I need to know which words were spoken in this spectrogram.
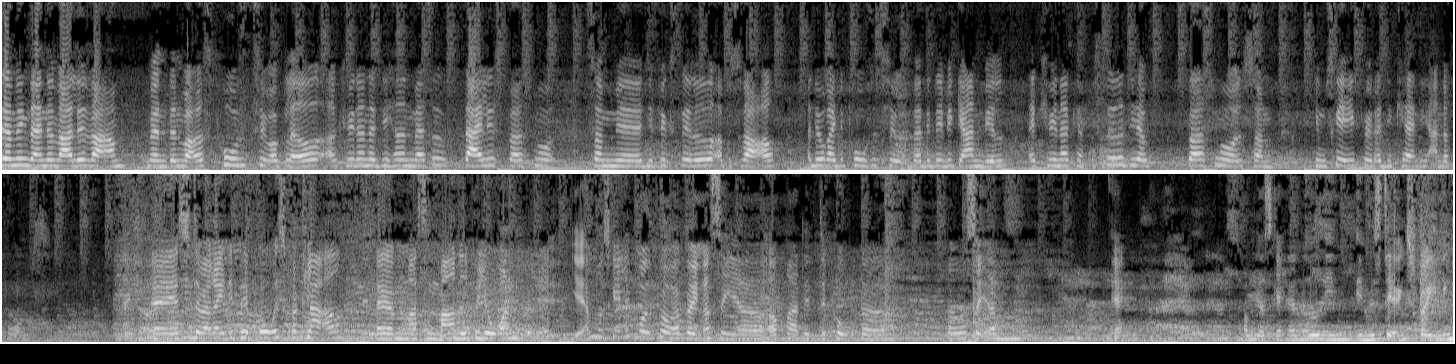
Stemningen derinde var lidt varm, men den var også positiv og glad, og kvinderne de havde en masse dejlige spørgsmål, som øh, de fik stillet og besvaret. Og det var rigtig positivt, og det er det, vi gerne vil, at kvinder kan få stillet de her spørgsmål, som de måske ikke føler, at de kan i andre forums. Øh, jeg synes, det var rigtig pædagogisk forklaret, øhm, og sådan meget ned på jorden. Ja, måske lidt mod på at gå ind og se og oprette et depot, og prøve at se, om, ja, om jeg skal have noget i en investeringsforening.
